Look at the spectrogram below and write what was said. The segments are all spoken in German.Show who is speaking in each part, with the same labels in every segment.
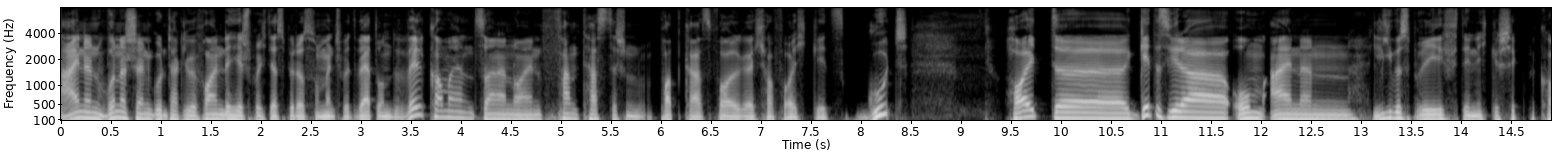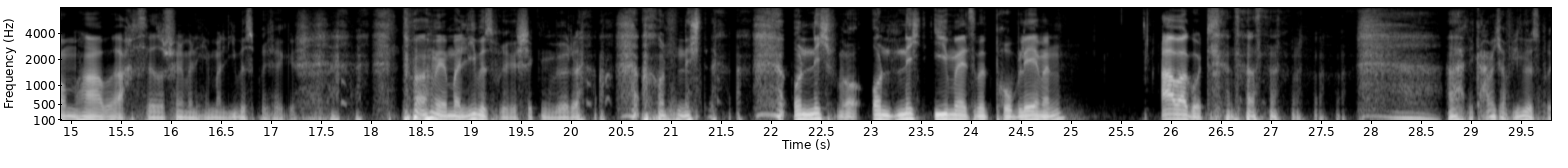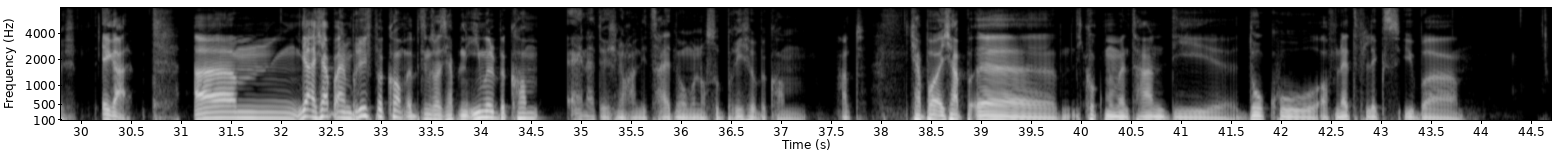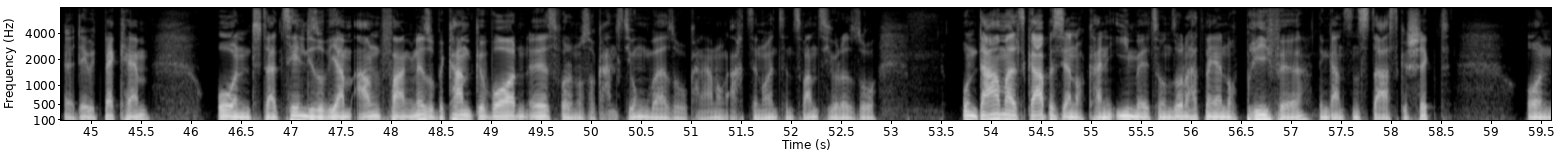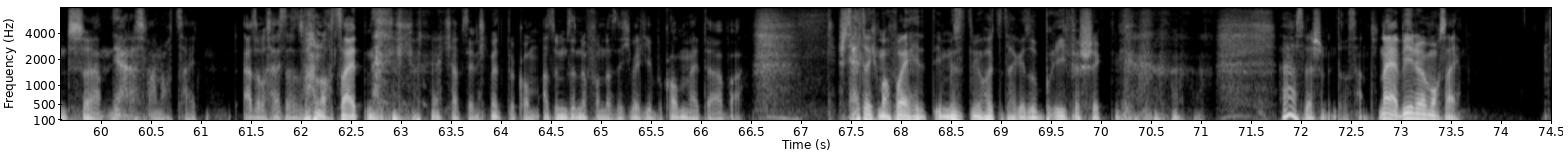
Speaker 1: Einen wunderschönen guten Tag, liebe Freunde. Hier spricht der Spiros von Mensch mit Wert und willkommen zu einer neuen fantastischen Podcast-Folge. Ich hoffe, euch geht's gut. Heute geht es wieder um einen Liebesbrief, den ich geschickt bekommen habe. Ach, das wäre so schön, wenn ich immer Liebesbriefe wenn mir immer Liebesbriefe schicken würde und nicht und nicht und nicht E-Mails mit Problemen. Aber gut. Ach, wie kam ich auf Liebesbrief? Egal. Ähm, ja, ich habe einen Brief bekommen, beziehungsweise ich habe eine E-Mail bekommen. Erinnert euch noch an die Zeiten, wo man noch so Briefe bekommen hat. Ich habe, ich habe, äh, ich gucke momentan die Doku auf Netflix über äh, David Beckham. Und da erzählen die so, wie er am Anfang ne, so bekannt geworden ist, wo er noch so ganz jung war, so, keine Ahnung, 18, 19, 20 oder so. Und damals gab es ja noch keine E-Mails und so, da hat man ja noch Briefe den ganzen Stars geschickt. Und äh, ja, das waren noch Zeiten. Also, was heißt das? Das waren noch Zeiten. ich habe es ja nicht mitbekommen. Also im Sinne von, dass ich welche bekommen hätte, aber stellt euch mal vor, ihr, hättet, ihr müsstet mir heutzutage so Briefe schicken. ja, das wäre schon interessant. Naja, wie dem auch sei.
